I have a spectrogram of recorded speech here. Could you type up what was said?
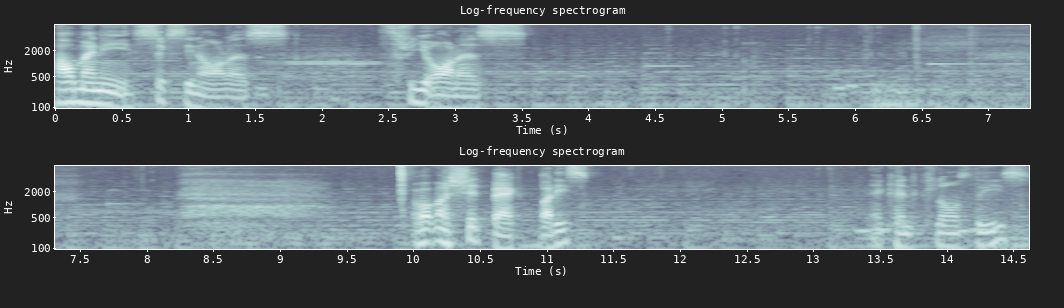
how many? 16 orders. 3 orders. I want my shit back, buddies. I can't close these.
